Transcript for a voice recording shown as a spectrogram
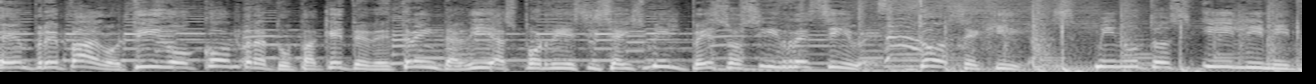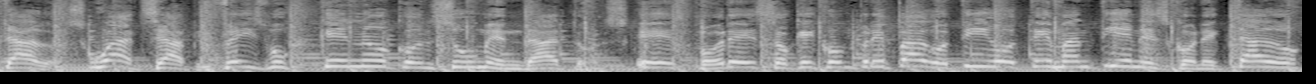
En prepago Tigo, compra tu paquete de 30 días por 16 mil pesos y recibe 12 gigas, minutos ilimitados, WhatsApp y Facebook que no consumen datos. Es por eso que con prepago Tigo te mantienes conectado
